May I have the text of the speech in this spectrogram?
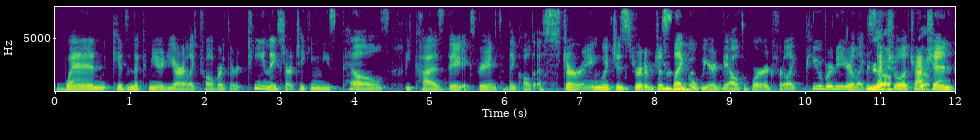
when kids in the community are like 12 or 13, they start taking these pills because they experience something called a stirring, which is sort of just like a weird veiled word for like puberty or like Yeah, sexual attraction.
